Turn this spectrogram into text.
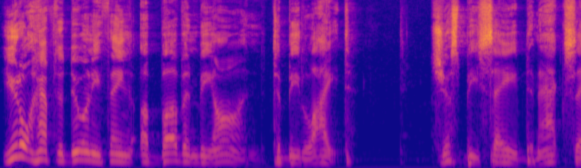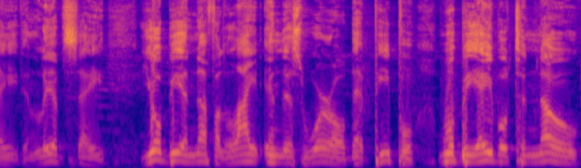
You don't have to do anything above and beyond to be light. Just be saved and act saved and live saved. You'll be enough of light in this world that people will be able to know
